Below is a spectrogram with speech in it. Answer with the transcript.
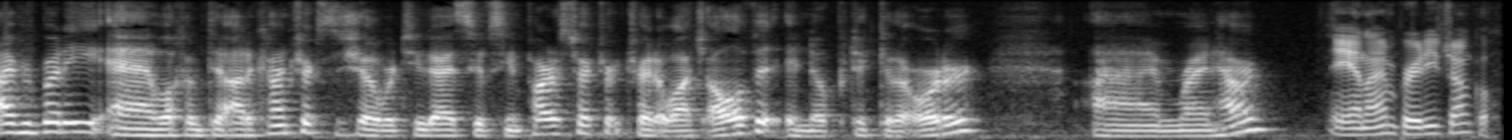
Hi, everybody, and welcome to Out of Contracts, the show where two guys who have seen part of Star Trek try to watch all of it in no particular order. I'm Ryan Howard. And I'm Brady Jungle.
